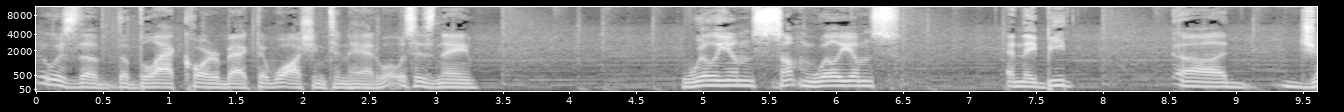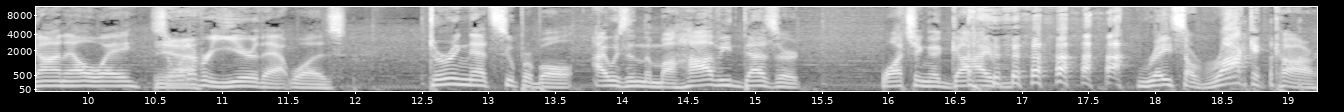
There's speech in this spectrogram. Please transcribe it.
it was the the black quarterback that Washington had. What was his name? Williams, something Williams, and they beat uh, John Elway. So Yeah. whatever year that was, during that Super Bowl, I was in the Mojave Desert watching a guy race a rocket car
